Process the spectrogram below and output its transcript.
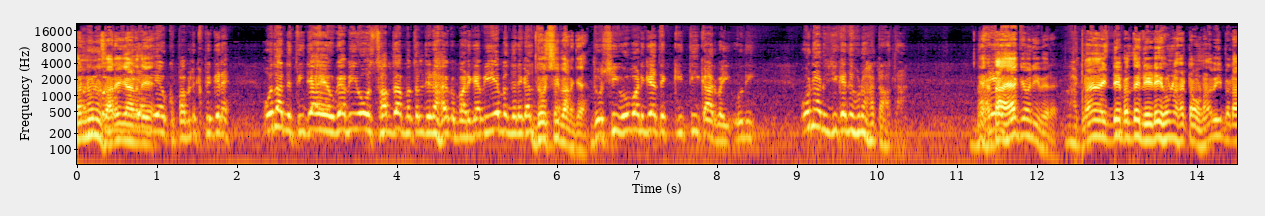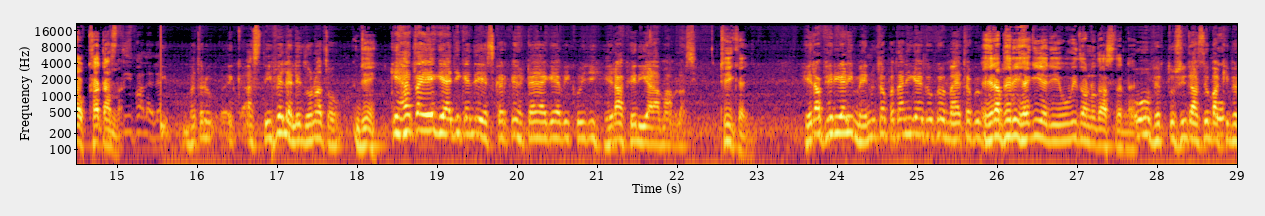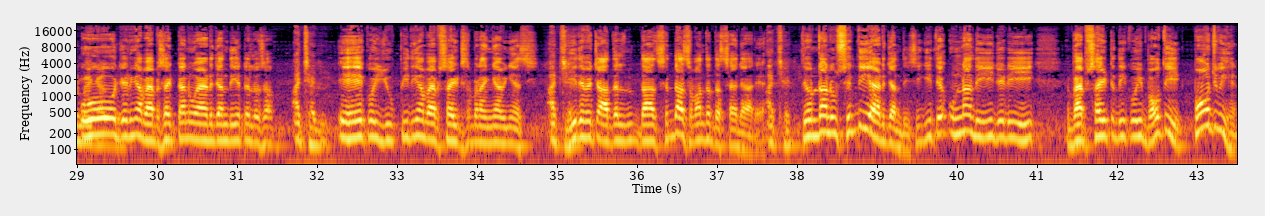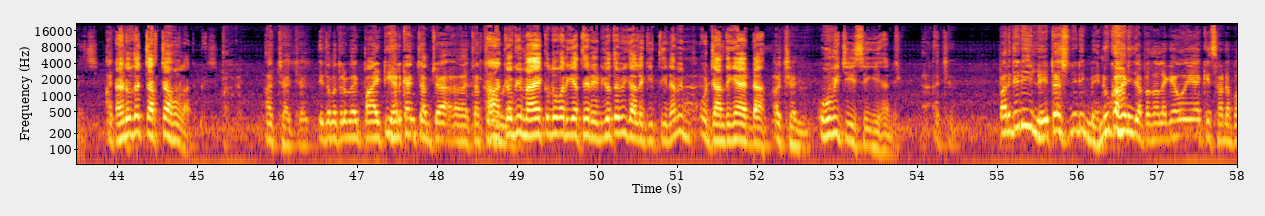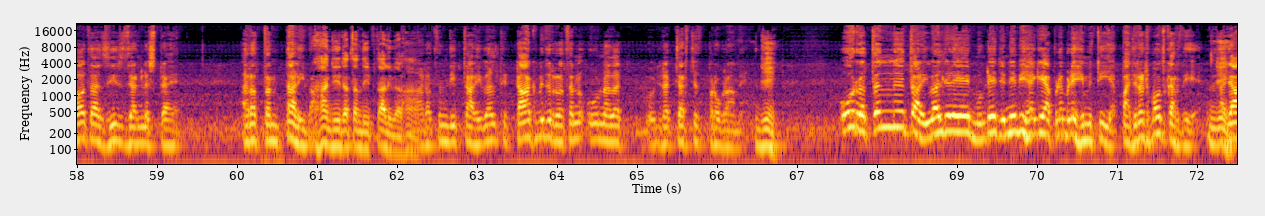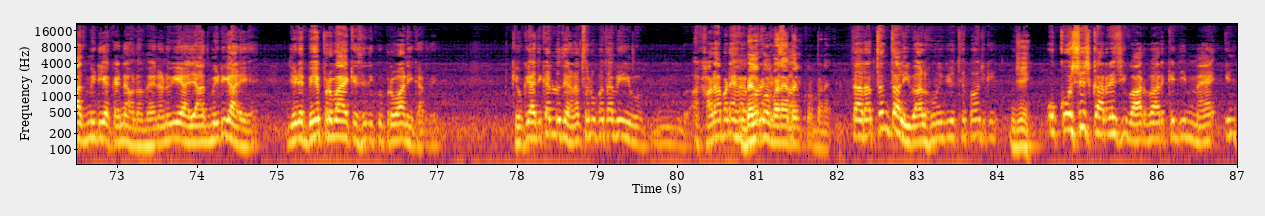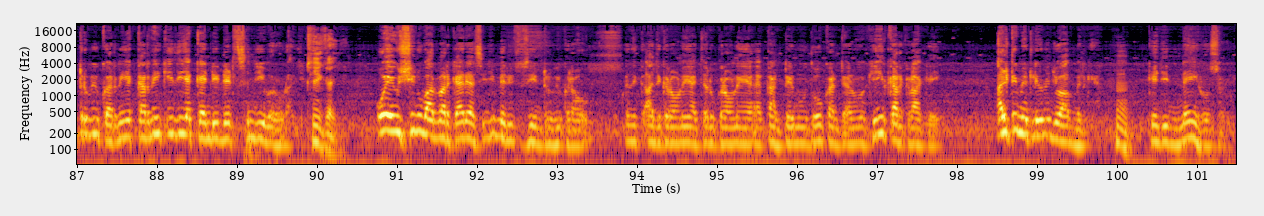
ਪੰਨੂ ਨੂੰ ਸਾਰੇ ਜਾਣਦੇ ਆ। ਉਹ ਪਬਲਿਕ ਫਿਗਰ ਹੈ ਉਹਦਾ ਨਤੀਜਾ ਇਹ ਹੋ ਗਿਆ ਵੀ ਉਹ ਸਭ ਦਾ ਮਤਲਬ ਜਿਹੜਾ ਹੈ ਬਣ ਗਿਆ ਵੀ ਇਹ ਬੰਦੇ ਨੇ ਗਲਤ ਦੋਸ਼ੀ। ਬਣ ਗਿਆ। ਦੋਸ਼ੀ ਉਹ ਬਣ ਗਿਆ ਤੇ ਕੀਤੀ ਕਾਰਵਾਈ ਉਹਦੀ ਉਹਨਾਂ ਨੂੰ ਜੀ ਕਹਿੰਦੇ ਹੁਣ ਹਟਾਤਾ ਹਟਾਇਆ ਕਿਉਂ ਨਹੀਂ ਫਿਰ। ਮੈਂ ਐਡੇ ਬੰਦੇ ਨੇੜੇ ਹੁਣ ਹਟਾਉਣਾ ਵੀ ਬੜਾ ਔਖਾ ਕੰਮ ਹੈ। ਅਸਤੀਫਾ ਲੈ ਲਿਆ ਮਤਲਬ ਇੱਕ ਅਸਤੀਫੇ ਲੈ ਲਏ ਦੋਨਾਂ ਤੋਂ। ਜੀ। ਕਿਹਾ ਤਾਂ ਇਹ ਗਿਆ ਜੀ ਕਹਿੰਦੇ ਇਸ ਕਰਕੇ ਹਟਾਇਆ ਗਿਆ ਵੀ ਕੋਈ ਜੀ ਹੇਰਾ ਫੇਰੀ ਵਾਲਾ ਮਾਮਲਾ ਸੀ। ਠੀਕ ਹੈ ਜੀ। ਹੇਰਾ ਫੇਰੀ ਵਾਲੀ ਮੈਨੂੰ ਤਾਂ ਪਤਾ ਨਹੀਂ ਗਿਆ ਕਿਉਂਕਿ ਮੈਂ ਤਾਂ ਕੋਈ ਹੇਰਾ ਫੇਰੀ ਹੈਗੀ ਹੈ ਜੀ ਉਹ ਵੀ ਤੁਹਾਨੂੰ ਦੱਸ ਦਿੰਦਾ। ਉਹ ਫਿਰ ਤੁਸੀਂ ਦੱਸ ਦਿਓ ਬਾਕੀ ਫਿਰ ਮੈਂ ਉਹ। ਜਿਹੜੀਆਂ ਵੈਬਸਾਈਟਾਂ ਨੂੰ ਐਡ ਜਾਂਦੀ ਹੈ ਢਿੱਲੋਂ ਸਾਹਿਬ। ਅੱਛਾ ਜੀ। ਇਹ ਕੋਈ ਯੂਪੀ ਦੀਆਂ ਵੈਬਸਾਈਟਸ ਬਣਾਈਆਂ ਹੋਈਆਂ ਸੀ। ਜਿਹਦੇ ਵਿੱਚ ਆਦਲ ਦਾ ਸਿੱਧਾ ਸੰਬੰਧ ਦੱਸਿਆ ਜਾ ਰਿਹਾ। ਤੇ ਉਹਨਾਂ ਨੂੰ ਸਿੱਧੀ ਐਡ ਜਾਂਦੀ ਸੀਗੀ ਤੇ ਉਹਨਾਂ ਦੀ ਜਿਹੜੀ ਵੈਬਸਾਈਟ ਦੀ ਕੋਈ ਬਹੁਤੀ ਪਹੁੰਚ ਵੀ ਹੈ ਨਹੀਂ ਸੀ। ਐਂਡ ਉਹਦੇ ਚਰਚਾ ਹੋਣ ਲੱਗ ਅੱਛਾ ਅੱਛਾ। ਇਹਦਾ ਮਤਲਬ ਹੈ ਪਾਰਟੀ ਹਲਕਾ ਚ ਚਰਚਾ ਚਰਚਾ ਹਾਂ ਕਿਉਂਕਿ ਮੈਂ ਇੱਕ ਦੋ ਵਾਰੀ ਇੱਥੇ ਰੇਡੀਓ ਤੇ ਵੀ ਗੱਲ ਕੀਤੀ ਨਾ ਵੀ ਉਹ ਜਾਂਦੀਆਂ ਐਡਾਂ। ਅੱਛਾ ਜੀ। ਉਹ ਵੀ ਚੀਜ਼ ਸੀਗੀ ਹਾਂਜੀ। ਅੱਛਾ। ਪਰ ਜਿਹੜੀ ਲੇਟੈਸਟ ਜਿਹੜੀ ਮੈਨੂੰ ਕਹਾਣੀ ਦਾ ਪਤਾ ਲੱਗਿਆ ਉਹ ਇਹ ਹੈ ਕਿ ਸਾਡਾ ਬਹੁਤ ਅਜ਼ੀਜ਼ ਜਰਨਲਿਸਟ ਹੈ ਰਤਨ ਢਾਲੀਵਾਲ ਹਾਂਜੀ ਰਤਨਦੀਪ ਧਾਲੀਵਾਲ ਹਾਂ। ਰਤਨਦੀਪ ਢਾਲੀਵਾਲ ਤੇ ਟਾਕ ਵਿਦ ਰਤਨ ਉਹਨਾਂ ਦਾ ਜਿਹੜਾ ਚਰਚਿਤ ਪ੍ਰੋਗਰਾਮ ਹੈ। ਜੀ। ਉਹ ਰਤਨ ਢਾਲੀਵਾਲ ਜਿਹੜੇ ਮੁੰਡੇ ਜਿੰਨੇ ਵੀ ਹੈਗੇ ਆਪਣੇ ਬੜੇ ਹਿੰਮਤੀ ਆ। ਭੱਜ ਨੱਠ ਬਹੁਤ ਕਰਦੇ। ਆ। ਆਜ਼ਾਦ ਮੀਡੀਆ ਕਹਿੰਦਾ ਹੁੰਦਾ ਮੈਂ ਇਹਨਾਂ ਨੂੰ ਵੀ ਆਜ਼ਾਦ ਮੀਡੀਆ ਵਾਲੇ ਆ। ਜਿਹੜੇ ਬੇਪਰਵਾਹ ਕਿਸੇ ਦੀ ਕੋਈ ਪਰਵਾਹ ਨਹੀਂ ਕਰਦੇ। ਕਿਉਂਕਿ ਅੱਜ ਕੱਲ੍ਹ ਲੁਧਿਆਣਾ ਤੁਹਾਨੂੰ ਪਤਾ ਵੀ ਅਖਾੜਾ ਬਣਿਆ ਹੋਇਆ ਬਿਲਕੁਲ ਬਣਿਆ ਦਾ। ਬਿਲਕੁਲ ਬਣਿਆ। ਤਾਂ ਰਤਨ ਢਾਲੀਵਾਲ ਹੁਣੀ ਵੀ ਉੱਥੇ ਪਹੁੰਚ ਗਈ ਜੀ। ਉਹ ਕੋਸ਼ਿਸ਼ ਕਰ ਰਹੇ ਸੀ ਵਾਰ-ਵਾਰ ਕਿ ਜੀ ਮੈਂ ਇੰਟਰਵਿਊ ਕਰਨੀ ਹੈ ਕਰਨੀ ਕਿਹਦੀ ਹੈ? ਕੈਂਡੀਡੇਟ ਸੰਜੀਵ ਅਰੋੜਾ ਜੀ। ਠੀਕ ਹੈ ਜੀ। ਉਹ ਆਯੂਸ਼ੀ ਨੂੰ ਵਾਰ-ਵਾਰ ਕਹਿ ਰਿਹਾ ਸੀ ਜੀ ਮੇਰੀ ਤੁਸੀਂ ਇੰਟਰਵਿਊ ਕਰਾਓ। ਕਹਿੰਦੇ ਅੱਜ ਕਰਾਉਣੇ ਆ ਚਲੋ ਕਰਾਉਣੇ ਆ ਘੰਟੇ ਨੂੰ 2 ਘੰਟਿਆਂ ਨੂੰ ਅਖੀਰ ਕਰ ਕਰਾ ਕੇ। ਅਲਟੀਮੇਟਲੀ ਉਹਨੂੰ ਜਵਾਬ ਮਿਲ ਗਿਆ ਹੂੰ। ਕਿ ਜੀ ਨਹੀਂ ਹੋ ਸਕਦੀ।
